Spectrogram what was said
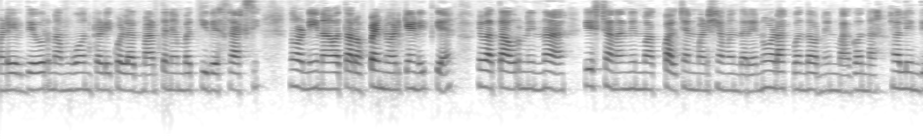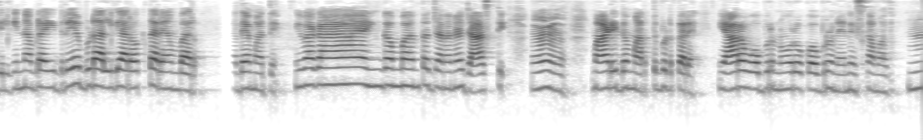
ಮಾಡಿರ ದೇವ್ರು ನಮಗೂ ಒಂದು ಕಡೆ ಕೊಳ್ಳೋದು ಮಾಡ್ತಾನೆ ಎಂಬತ್ತಿದೆ ಸಾಕ್ಷಿ. ನೋಡಿ ನೀನು ಅವತ್ತು ಅವ್ರ ನೋಡ್ಕೊಂಡಿದ್ಕೆ ಇವತ್ತು ಅವ್ರು ನಿನ್ನ ಎಷ್ಟು ಚೆನ್ನಾಗಿ ನಿನ್ನ ಮಕ್ಕ ಪಲ್ಚನ್ ಮಾಡ್ಸ್ಕೊಂಬಂದಾರೆ ನೋಡಕ್ಕೆ ಬಂದವ್ರು ನಿನ್ನ ಮಗನ್ನ. ಅಲ್ಲಿಂದ ಇಲ್ಲಿ ಇನ್ನೊಬ್ರ ಇದ್ರೆ ಬಿಡು, ಅಲ್ಲಿಗೆ ಯಾರು ಹೋಗ್ತಾರೆ ಎಂಬಾರು ಅದೇ ಮತ್ತೆ. ಇವಾಗ ಹಿಂಗಂಬ ಅಂತ ಜನನೇ ಜಾಸ್ತಿ. ಹ್ಞೂ ಮಾಡಿದ್ದು ಮರ್ತು ಬಿಡ್ತಾರೆ. ಯಾರೋ ಒಬ್ರು ನೂರಕ್ಕೊಬ್ರು ನೆನೆಸ್ಕೊಂಬೋದು. ಹ್ಞೂ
